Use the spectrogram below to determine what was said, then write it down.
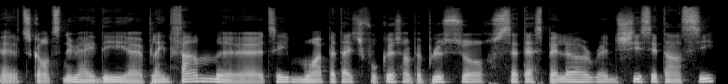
euh, tu continues à aider euh, plein de femmes. Euh, tu sais, moi, peut-être, je focus un peu plus sur cet aspect-là, Renchi, ces temps-ci.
